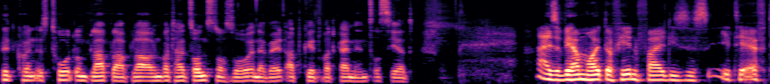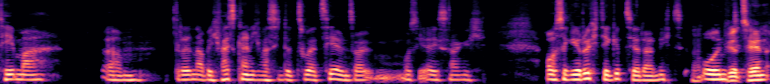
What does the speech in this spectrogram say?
Bitcoin ist tot und bla bla bla und was halt sonst noch so in der Welt abgeht, was keinen interessiert. Also wir haben heute auf jeden Fall dieses ETF-Thema ähm, drin, aber ich weiß gar nicht, was ich dazu erzählen soll, muss ich ehrlich sagen. Ich Außer Gerüchte gibt es ja da nichts. Ja, und wir erzählen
